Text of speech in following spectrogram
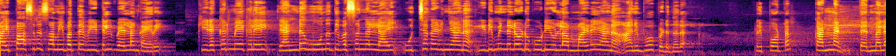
ബൈപ്പാസിന് സമീപത്തെ വീട്ടിൽ വെള്ളം കയറി. കിഴക്കൻ മേഖലയിൽ രണ്ട് മൂന്ന് ദിവസങ്ങളിലായി ഉച്ച കഴിഞ്ഞാണ് ഇടിമിന്നലോട് കൂടിയുള്ള മഴയാണ് അനുഭവപ്പെടുന്നത്. റിപ്പോർട്ടർ കണ്ണൻ തെന്മല.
